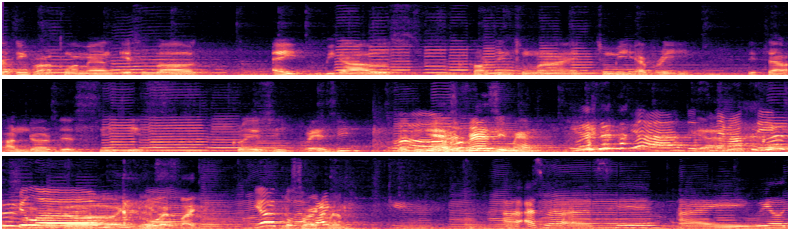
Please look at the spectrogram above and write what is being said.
rating for Aquaman is about eight because according to my to me every detail under the sea is crazy. Crazy? Crazy? Yes, crazy man. Yeah, the cinematic film. Uh, cool yeah. effect. Yeah, cool That's right, effect. man. Uh, as well as him, I will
